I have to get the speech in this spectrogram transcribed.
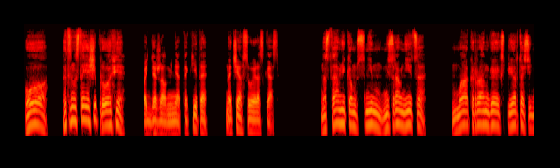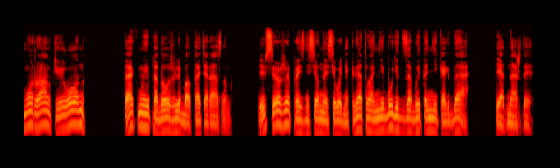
«О, это настоящий профи!» — поддержал меня Такита, начав свой рассказ. «Наставником с ним не сравнится. Маг ранга эксперта седьмой ранг, и он...» Так мы и продолжили болтать о разном. И все же произнесенная сегодня клятва не будет забыта никогда и однажды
